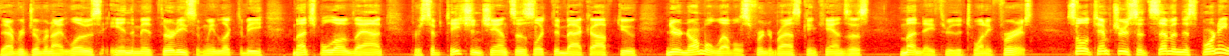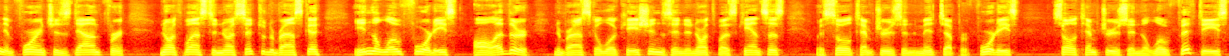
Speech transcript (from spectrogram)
with average overnight lows in the mid 30s, and we look to be much below that. Precipitation chances look to back off to near normal levels for Nebraska and Kansas Monday through the 21st. Soil temperatures at 7 this morning and 4 inches down for northwest and north central Nebraska in the low 40s. All other Nebraska locations into northwest Kansas with soil temperatures in the mid to upper 40s. Soil temperatures in the low 50s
